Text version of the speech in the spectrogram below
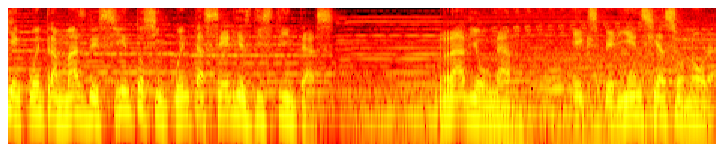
y encuentra más de 150 series distintas. Radio UNAM, experiencia sonora.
